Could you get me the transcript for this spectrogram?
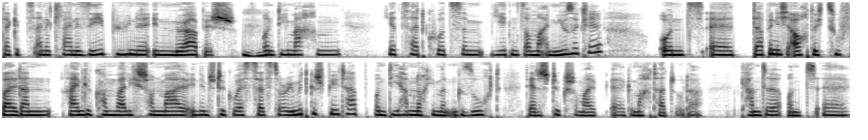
Da gibt es eine kleine Seebühne in Mörbisch und die machen jetzt seit kurzem jeden Sommer ein Musical. Und äh, da bin ich auch durch Zufall dann reingekommen, weil ich schon mal in dem Stück West Side Story mitgespielt habe und die haben noch jemanden gesucht, der das Stück schon mal äh, gemacht hat oder kannte und äh,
